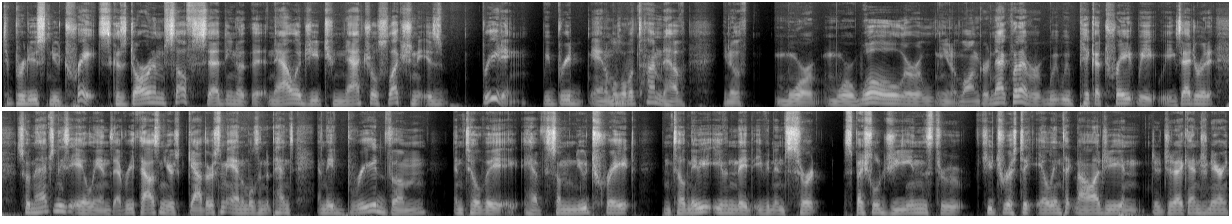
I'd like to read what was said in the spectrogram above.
to produce new traits. Because Darwin himself said, you know, the analogy to natural selection is breeding. We breed animals all the time to have, you know, more more wool or you know longer neck, whatever. We, we pick a trait, we, we exaggerate it. So imagine these aliens every thousand years gather some animals into pens and they'd breed them until they have some new trait, until maybe even they'd even insert special genes through futuristic alien technology and genetic engineering.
